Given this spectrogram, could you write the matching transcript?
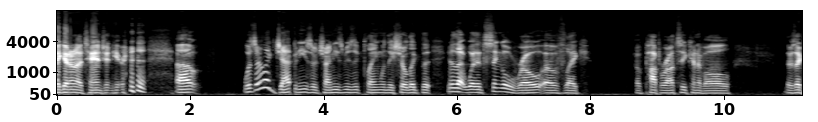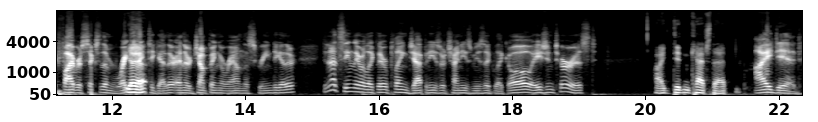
I get on a tangent here. uh, was there like Japanese or Chinese music playing when they showed like the you know that what that single row of like of paparazzi kind of all there's like five or six of them right Yeah, yeah. together and they're jumping around the screen together. Did not seem they were like they were playing Japanese or Chinese music like oh Asian tourist? I didn't catch that, I did.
